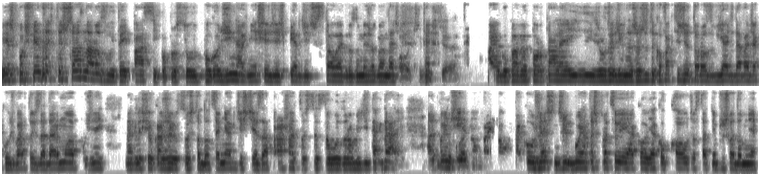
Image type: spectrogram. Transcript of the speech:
Wiesz, poświęcać też czas na rozwój tej pasji, po prostu po godzinach nie siedzieć, pierdzieć w stołek, rozumiesz, oglądać o, oczywiście. Te głupawe portale i różne dziwne rzeczy, tylko faktycznie to rozwijać, dawać jakąś wartość za darmo, a później nagle się okaże, że coś to docenia, gdzieś cię zaprasza, coś chce z tobą zrobić i tak dalej. Ale powiem Dokładnie. ci jedną fajną taką rzecz, bo ja też pracuję jako, jako coach, ostatnio przyszła do mnie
